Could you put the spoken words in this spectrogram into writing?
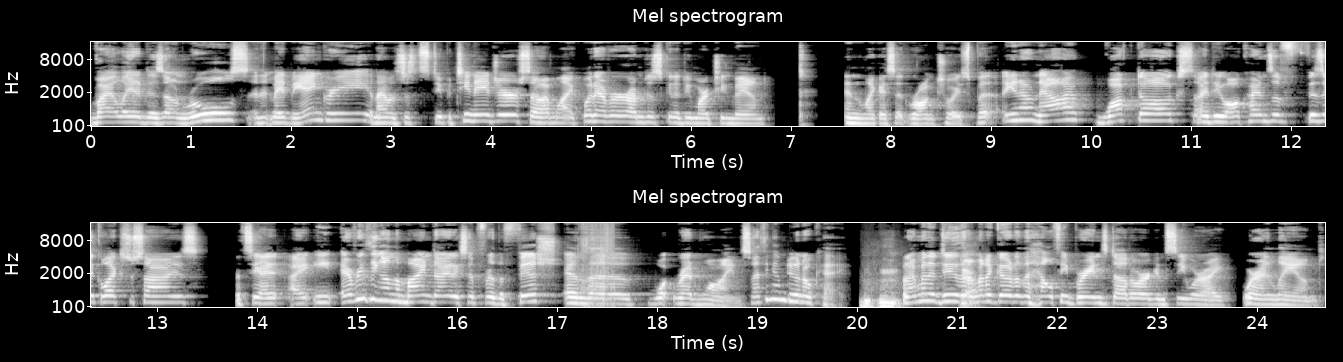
violated his own rules, and it made me angry. And I was just a stupid teenager, so I'm like, whatever. I'm just gonna do marching band and like I said, wrong choice. But you know, now I walk dogs. I do all kinds of physical exercise. Let's see, I, I eat everything on the mind diet except for the fish and the what, red wine. So I think I'm doing okay. Mm-hmm. But I'm going to do. Yeah. I'm going to go to the healthybrains.org and see where I where I land.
